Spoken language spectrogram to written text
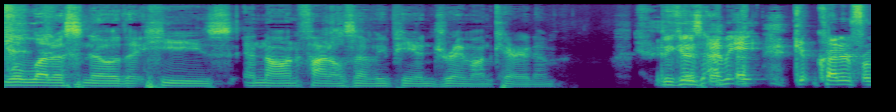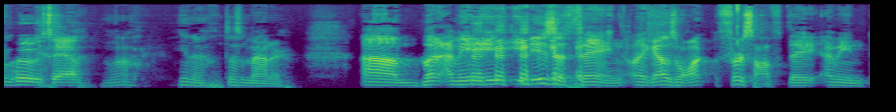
will let us know that he's a non-finals MVP and Draymond carried him? Because I mean, it, credit from who, Saam? Well, you know, it doesn't matter. Um, but I mean, it, it is a thing. Like I was first off, they. I mean,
